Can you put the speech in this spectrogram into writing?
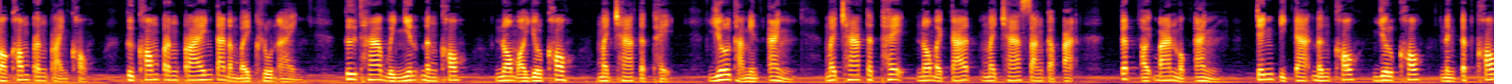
ក៏ខំប្រឹងប្រែងខុសគឺខំប្រឹងប្រែងតែដើម្បីខ្លួនឯងគឺថាវិញ្ញាណដឹងខុសនាំឲ្យយល់ខុសមច្ឆាទិដ្ឋិយល់ថាមានអញមច្ឆាទិដ្ឋិនាំឲ្យកើតមច្ឆាសង្កបៈគិតឲ្យបានមកអញចេញពីការដឹងខុសយល់ខុសនិងគិតខុស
